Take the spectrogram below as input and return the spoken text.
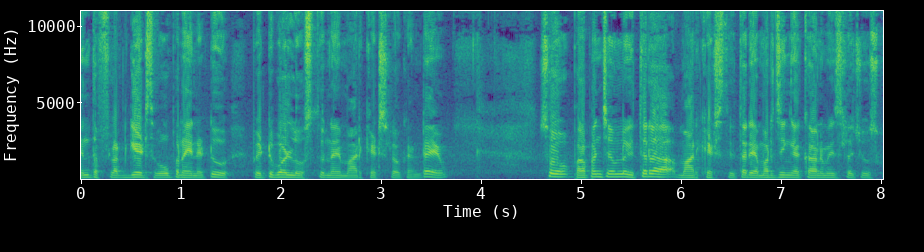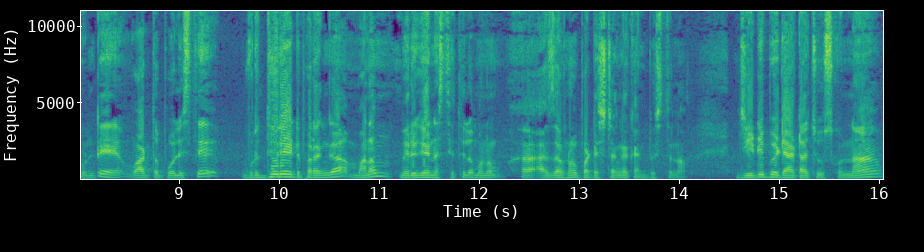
ఇంత ఫ్లడ్ గేట్స్ ఓపెన్ అయినట్టు పెట్టుబడులు వస్తున్నాయి మార్కెట్స్లో కంటే సో ప్రపంచంలో ఇతర మార్కెట్స్ ఇతర ఎమర్జింగ్ ఎకానమీస్లో చూసుకుంటే వాటితో పోలిస్తే వృద్ధి రేటు పరంగా మనం మెరుగైన స్థితిలో మనం యాజ్ ఆఫ్ నో పటిష్టంగా కనిపిస్తున్నాం. జీడిపి డేటా చూసుకున్నా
